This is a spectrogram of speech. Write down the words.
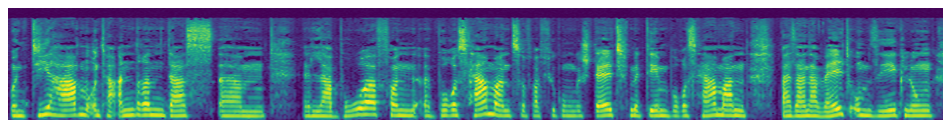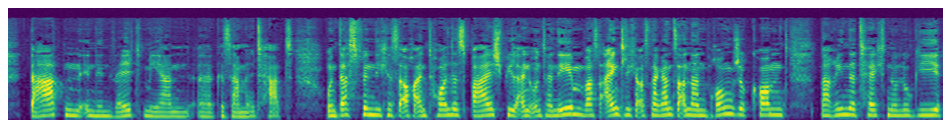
Und die haben unter anderem das ähm, Labor von äh, Boris Herrmann zur Verfügung gestellt, mit dem Boris Herrmann bei seiner Weltumsegelung Daten in den Weltmeeren äh, gesammelt hat. Und das finde ich ist auch ein tolles Beispiel. Ein Unternehmen, was eigentlich aus einer ganz anderen Branche kommt, Marinetechnologie,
